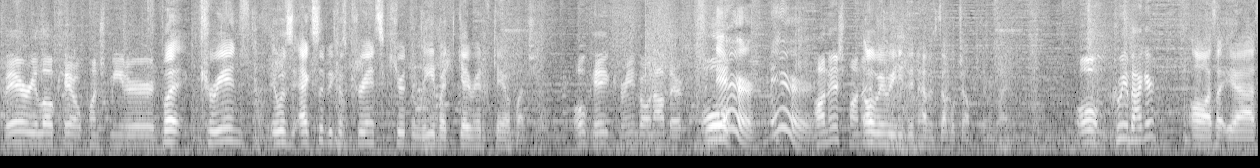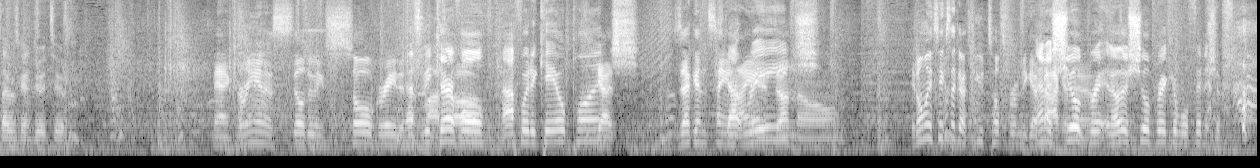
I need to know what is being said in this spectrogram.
very low KO punch meter. But Korean, it was excellent because Korean secured the lead by getting rid of KO punch. Okay, Korean going out there. Oh, Nair, Nair. Punish, punish. Oh, maybe he didn't have his double jump. Never mind. Oh, Korean back here. Oh, I thought yeah, I thought he was gonna do it too. Man, Korean is still doing so great. In Has to be careful. Halfway to KO punch. Yeah, Zekken saying I ain't done though. It only takes like a few tilts for him to get and a back. in shield there. break. Another shield breaker will finish him.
